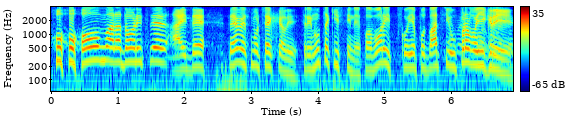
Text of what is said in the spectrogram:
Ho, ho, ho, Maradonice, ajde, tebe smo čekali. Trenutak istine, favorit koji je podbacio u prvoj igri.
